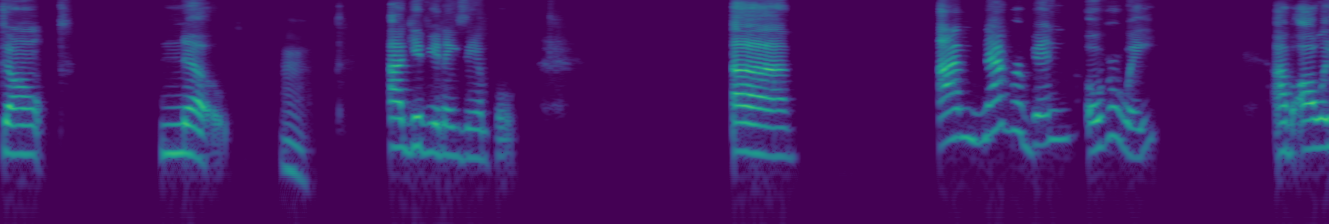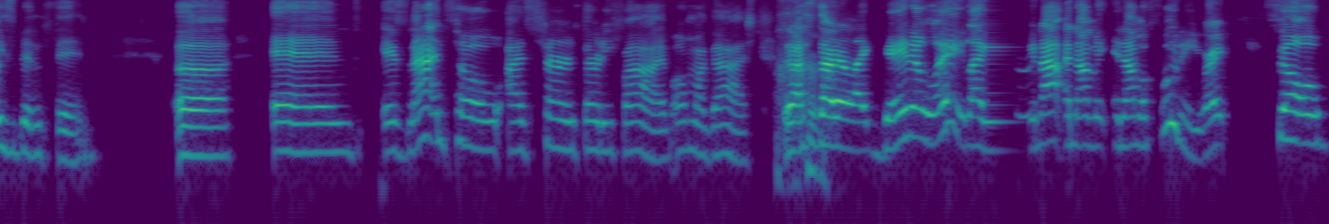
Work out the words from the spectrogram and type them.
don't know. Mm. I'll give you an example. Uh, I've never been overweight. I've always been thin. Uh, and it's not until I turned 35, oh my gosh, that I started like gaining weight. Like, and I and I'm and I'm a foodie, right? So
